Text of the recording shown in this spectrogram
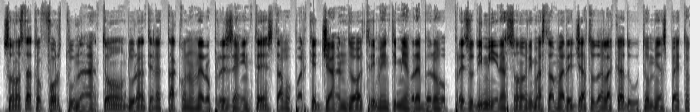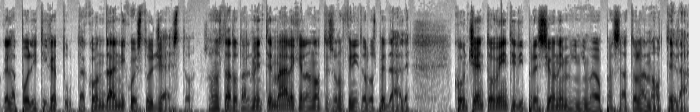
Sono stato fortunato, durante l'attacco non ero presente, stavo parcheggiando, altrimenti mi avrebbero preso di mira. Sono rimasto amareggiato dall'accaduto, mi aspetto che la politica tutta condanni questo gesto. Sono stato talmente male che la notte sono finito all'ospedale con 120 di pressione minima e ho passato la notte là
